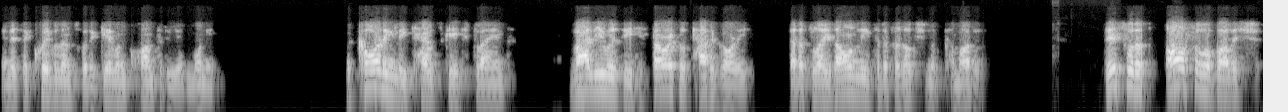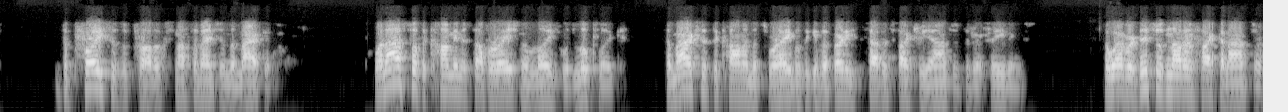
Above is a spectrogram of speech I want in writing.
in its equivalence with a given quantity of money. Accordingly, Kautsky explained, value is the historical category that applies only to the production of commodities. This would also abolish the prices of products, not to mention the market. When asked what the communist operational life would look like, the Marxist economists were able to give a very satisfactory answer to their feelings. However, this was not in fact an answer.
